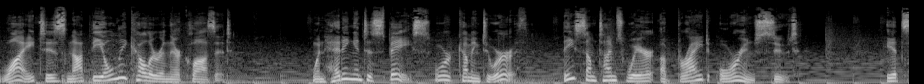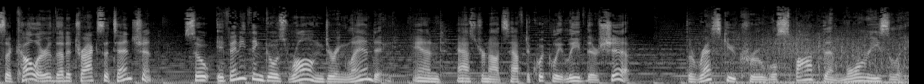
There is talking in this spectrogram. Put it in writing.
White is not the only color in their closet. When heading into space or coming to Earth, they sometimes wear a bright orange suit. It's a color that attracts attention, so if anything goes wrong during landing and astronauts have to quickly leave their ship, the rescue crew will spot them more easily.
